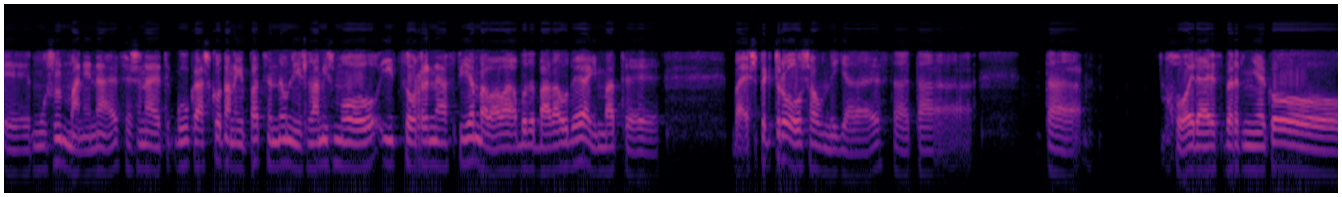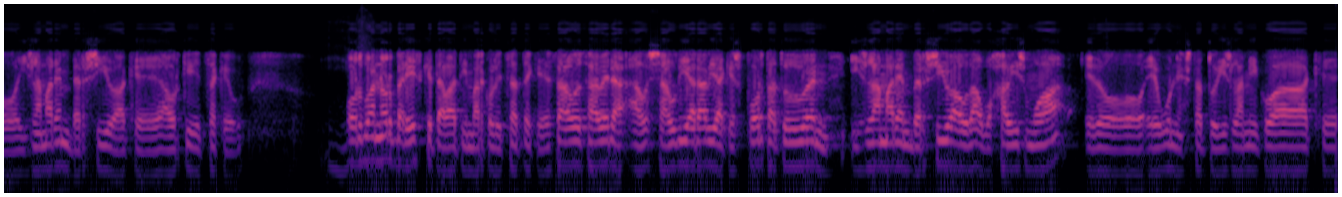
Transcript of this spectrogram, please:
e, musulmanena, ez? Esena, et, guk askotan aipatzen duen islamismo hitz horren azpian, ba, ba, ba, badaude hainbat e, ba, espektro oso handia da, ez? Eta, eta joera ez berdineko islamaren bersioak e, aurki ditzakegu. Orduan hor bereizketa bat inbarko litzateke. Ez hau zabera, Saudi Arabiak esportatu duen islamaren bersioa, hau da, wahabismoa, edo egun estatu islamikoak... E,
